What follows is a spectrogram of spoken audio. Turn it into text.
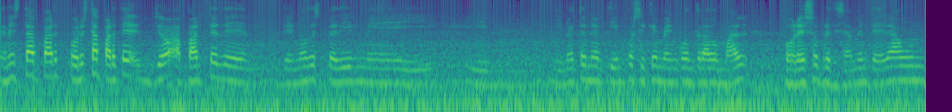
en esta parte, por esta parte, yo aparte de, no despedirme y, no tener tiempo, sí que me he encontrado mal por eso precisamente. Era un,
